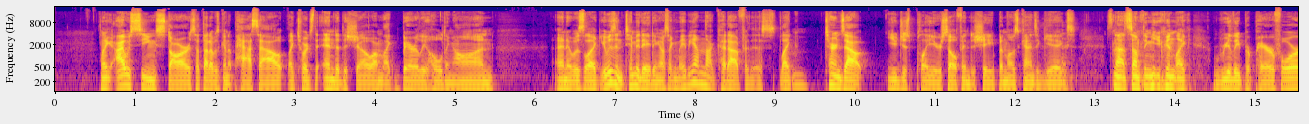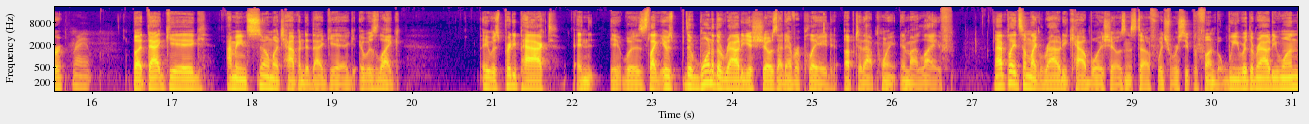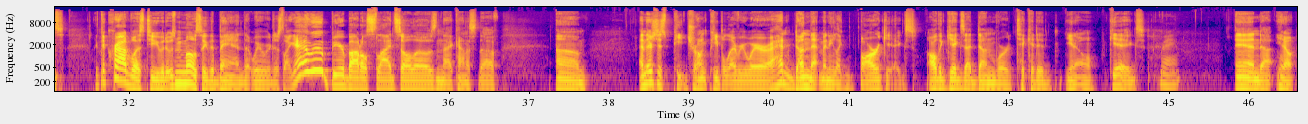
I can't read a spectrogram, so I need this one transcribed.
Like I was seeing stars. I thought I was gonna pass out. Like towards the end of the show, I'm like barely holding on, and it was like it was intimidating. I was like, maybe I'm not cut out for this. Like, mm. turns out you just play yourself into shape in those kinds of gigs. It's not something you can like really prepare for. Right. But that gig, I mean, so much happened at that gig. It was like, it was pretty packed, and it was like it was the one of the rowdiest shows I'd ever played up to that point in my life. I played some like rowdy cowboy shows and stuff, which were super fun, but we were the rowdy ones. Like the crowd was too, but it was mostly the band that we were just like, yeah, woo, beer bottle slide solos and that kind of stuff. Um, and there's just pe- drunk people everywhere. I hadn't done that many like bar gigs. All the gigs I'd done were ticketed, you know, gigs Right. and uh, you know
